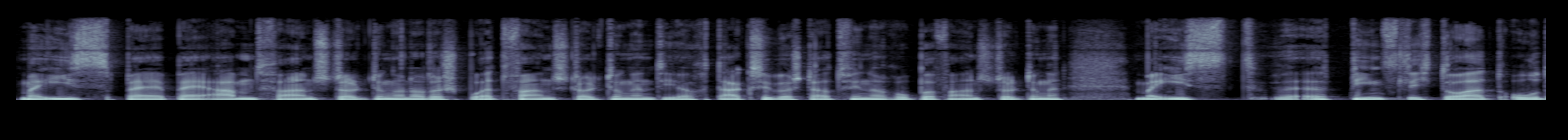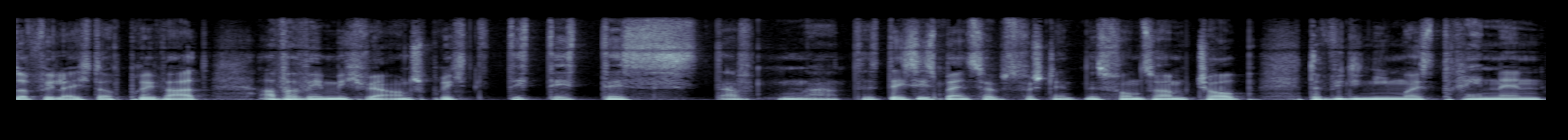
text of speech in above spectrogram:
man ist bei, bei Abendveranstaltungen oder Sportveranstaltungen, die auch tagsüber stattfinden, Europaveranstaltungen, man ist äh, dienstlich dort oder vielleicht auch privat, aber wenn mich wer anspricht, das, das, das, das ist mein Selbstverständnis von so einem Job, da würde ich niemals trennen.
